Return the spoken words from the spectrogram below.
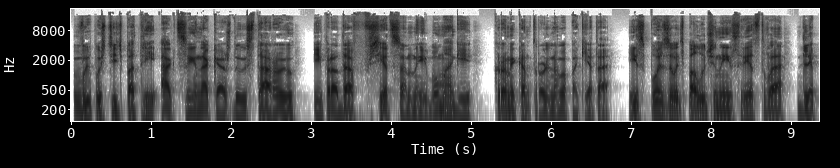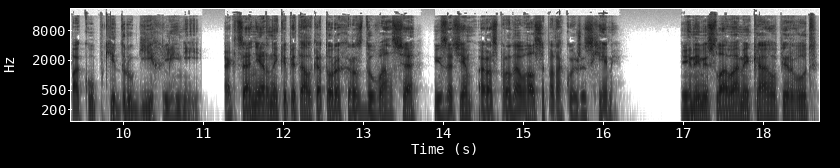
выпустить по три акции на каждую старую и, продав все ценные бумаги, кроме контрольного пакета, использовать полученные средства для покупки других линий, акционерный капитал которых раздувался и затем распродавался по такой же схеме. Иными словами, Каупервуд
